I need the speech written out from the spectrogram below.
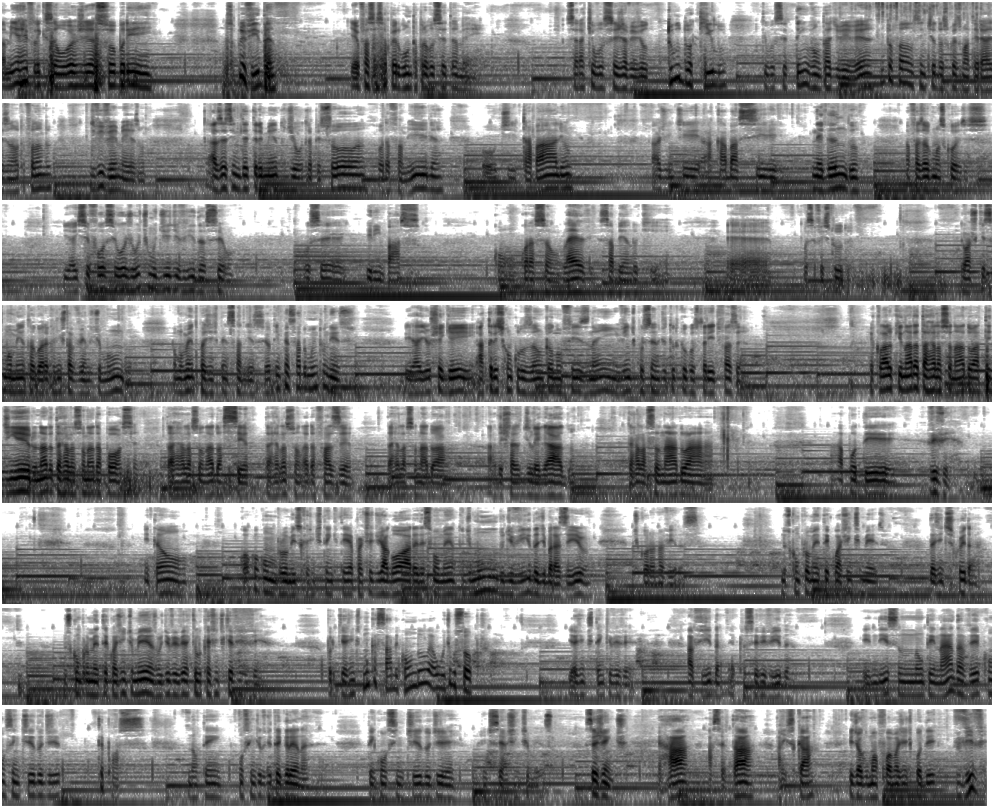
A minha reflexão hoje é sobre sobre vida. E eu faço essa pergunta para você também. Será que você já viveu tudo aquilo que você tem vontade de viver? Não estou falando no sentido das coisas materiais, não. Estou falando de viver mesmo. Às vezes em detrimento de outra pessoa, ou da família, ou de trabalho. A gente acaba se negando a fazer algumas coisas. E aí, se fosse hoje o último dia de vida seu, você iria em paz, com o coração leve, sabendo que é, você fez tudo? Eu acho que esse momento agora que a gente está vivendo de mundo é um momento para a gente pensar nisso. Eu tenho pensado muito nisso. E aí eu cheguei à triste conclusão que eu não fiz nem 20% de tudo que eu gostaria de fazer. Claro que nada está relacionado a ter dinheiro, nada está relacionado a posse, está relacionado a ser, está relacionado a fazer, está relacionado a, a deixar de legado, está relacionado a, a poder viver. Então, qual é o compromisso que a gente tem que ter a partir de agora, desse momento de mundo, de vida, de Brasil, de coronavírus? nos comprometer com a gente mesmo, da gente se cuidar, nos comprometer com a gente mesmo, de viver aquilo que a gente quer viver, porque a gente nunca sabe quando é o último sopro. E a gente tem que viver. A vida é para ser vivida. E nisso não tem nada a ver com o sentido de ter posse, não tem com o sentido de ter grana, tem com o sentido de a gente ser a gente mesmo, ser gente, errar, acertar arriscar e de alguma forma a gente poder viver.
